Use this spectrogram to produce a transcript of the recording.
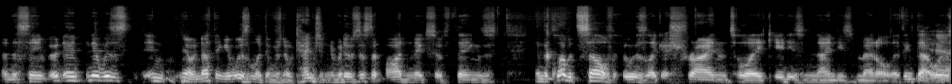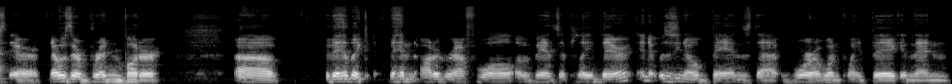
And the same and, and it was in you know nothing it wasn't like there was no tension but it was just an odd mix of things. And the club itself it was like a shrine to like 80s and 90s metal. I think that was their that was their bread and butter. Uh they had like they had an autograph wall of bands that played there and it was you know bands that were at one point big and then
